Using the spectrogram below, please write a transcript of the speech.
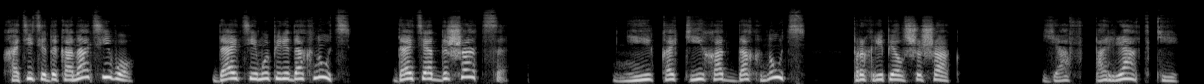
хотите доконать его? Дайте ему передохнуть, дайте отдышаться. Никаких отдохнуть, прохрипел Шишак. Я в порядке.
